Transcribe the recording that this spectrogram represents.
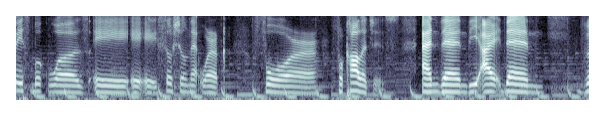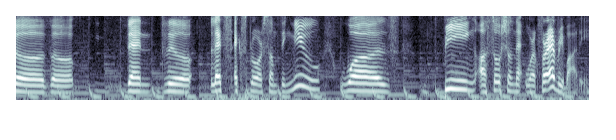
Facebook was a, a, a, social network for for colleges. And then the I then the the then the let's explore something new was being a social network for everybody.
